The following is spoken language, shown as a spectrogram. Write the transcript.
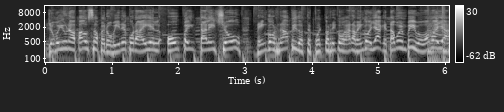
Yo voy a una pausa, pero viene por ahí el Open Talent Show. Vengo rápido, este Puerto Rico gana. Vengo ya, que estamos en vivo. Vamos allá.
